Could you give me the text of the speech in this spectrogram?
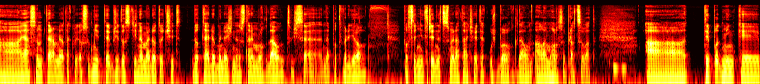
a já jsem teda měl takový osobní tip, že to stihneme dotočit do té doby, než nedostaneme lockdown, což se nepotvrdilo. Poslední tři dny, co jsme natáčeli, tak už byl lockdown, ale mohlo se pracovat. Mm-hmm. A ty podmínky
